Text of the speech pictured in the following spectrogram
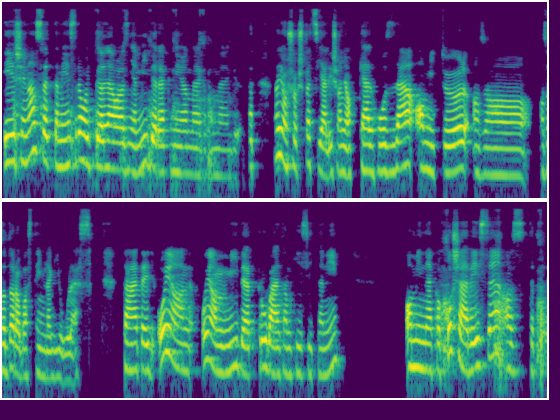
És én azt vettem észre, hogy például az ilyen midereknél, meg, meg tehát nagyon sok speciális anyag kell hozzá, amitől az a, az a darab az tényleg jó lesz. Tehát egy olyan, olyan midert próbáltam készíteni, aminek a kosár része az tehát,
